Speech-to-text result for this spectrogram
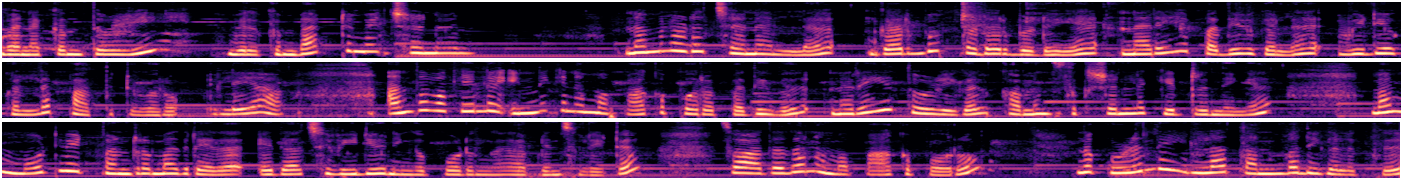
வணக்கம் தோழி. Welcome back to my channel நம்மளோட சேனலில் கர்ப்பம் தொடர்புடைய நிறைய பதிவுகளை வீடியோக்களில் பார்த்துட்டு வரோம் இல்லையா? அந்த வகையில் இன்றைக்கி நம்ம பார்க்க போகிற பதிவு நிறைய தோழிகள் கமெண்ட் செக்ஷனில் கேட்டிருந்தீங்க. மேம் மோட்டிவேட் பண்ணுற மாதிரி எதா ஏதாச்சும் வீடியோ நீங்கள் போடுங்க அப்படின்னு சொல்லிட்டு. ஸோ அதை தான் நம்ம பார்க்க போகிறோம் இந்த குழந்தை இல்லா தம்பதிகளுக்கு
